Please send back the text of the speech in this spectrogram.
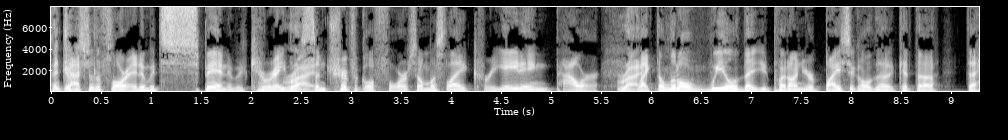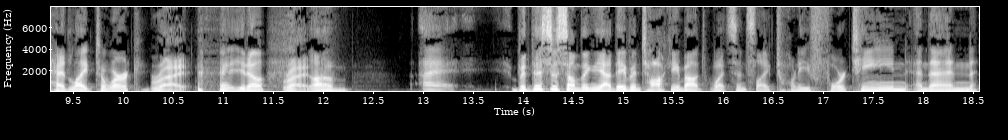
It attached to the floor, and it would spin. It would create Right. this centrifugal force, almost like creating power. Right. Like the little wheel that you'd put on your bicycle to get the, the headlight to work, right, you know? right. Um, I, but this is something, yeah, they've been talking about what since like 2014, and then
